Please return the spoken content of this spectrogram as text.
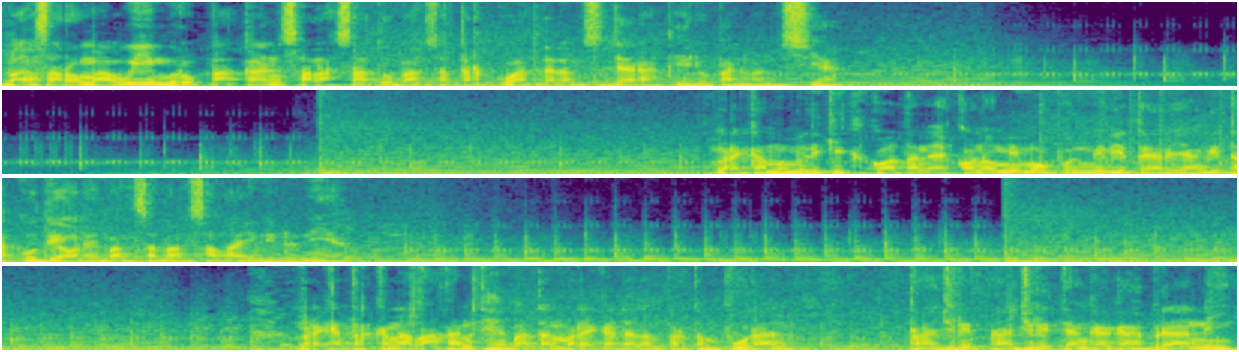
Bangsa Romawi merupakan salah satu bangsa terkuat dalam sejarah kehidupan manusia. Mereka memiliki kekuatan ekonomi maupun militer yang ditakuti oleh bangsa-bangsa lain di dunia. Mereka terkenal akan kehebatan mereka dalam pertempuran, prajurit-prajurit yang gagah berani,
